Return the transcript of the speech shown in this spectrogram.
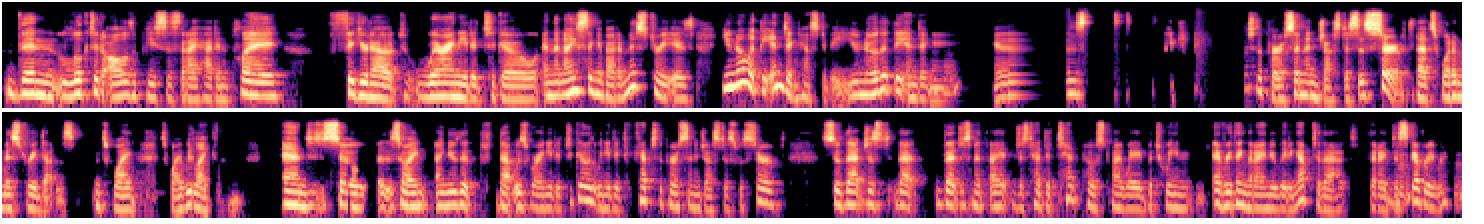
then looked at all of the pieces that I had in play, figured out where I needed to go. And the nice thing about a mystery is you know what the ending has to be. You know that the ending mm-hmm. is to the person and justice is served. That's what a mystery does. It's why it's why we like them. And so so I, I knew that that was where I needed to go, that we needed to catch the person and justice was served. So that just that that just meant I just had to tent post my way between everything that I knew leading up to that, that I mm-hmm. discovery mm-hmm.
